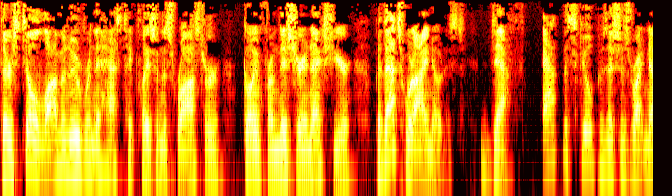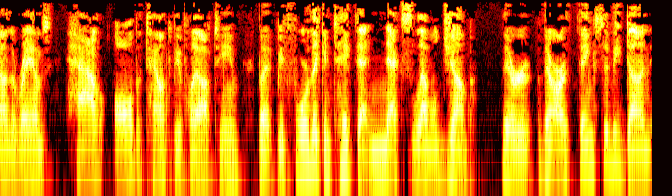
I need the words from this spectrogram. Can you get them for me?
There's still a lot of maneuvering that has to take place in this roster going from this year to next year, but that's what I noticed. Depth. At the skill positions right now, the Rams have all the talent to be a playoff team, but before they can take that next level jump, there, there are things to be done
